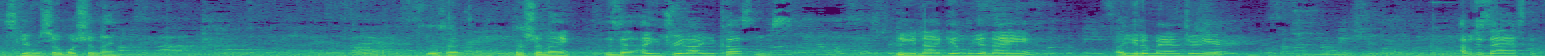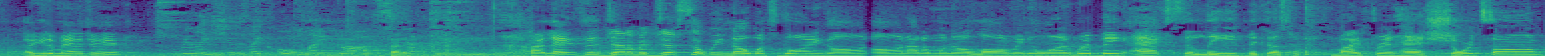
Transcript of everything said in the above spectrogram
Excuse me, sir. What's your name? Is that that's your name? Is that how you treat all your customers? Do you not give them your name? Are you the manager here? I'm just asking. Are you the manager here? Really? She was like, oh my god, All right, ladies and gentlemen, just so we know what's going on, on, I don't want to alarm anyone. We're being asked to leave because my friend has shorts on.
